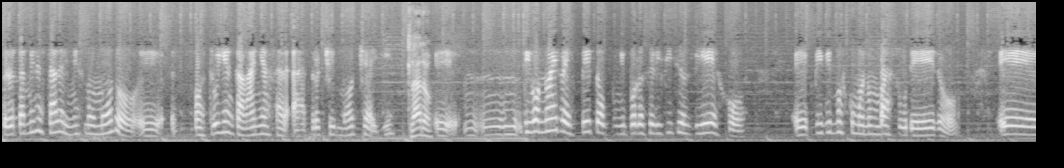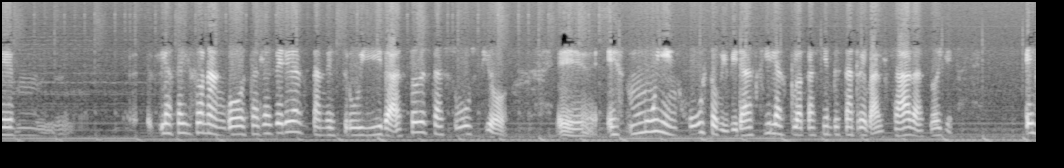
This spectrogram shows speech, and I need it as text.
pero también está del mismo modo, eh, construyen cabañas a, troche y moche allí. Claro. Eh, mm, digo, no hay respeto ni por los edificios viejos, vivimos como en un basurero. las calles son angostas, las veredas están destruidas, todo está sucio. Eh, es muy injusto vivir así, las cloacas siempre están rebalsadas, oye, es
